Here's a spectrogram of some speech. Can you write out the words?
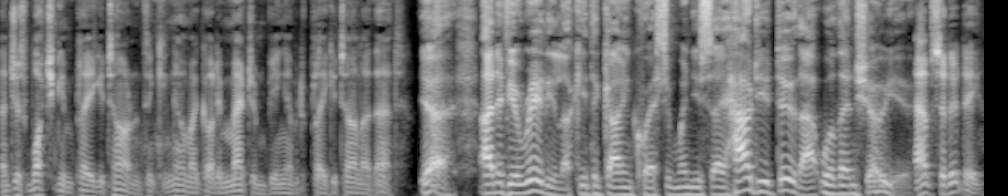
and just watching him play guitar and thinking, oh my God, imagine being able to play guitar like that. Yeah. And if you're really lucky, the guy in question, when you say, how do you do that, will then show you. Absolutely.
